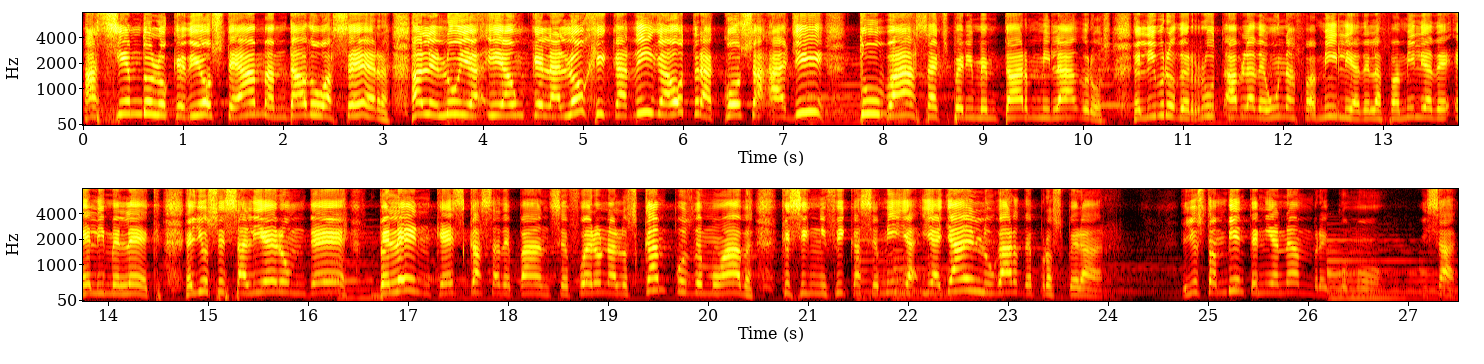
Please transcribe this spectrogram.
haciendo lo que Dios te ha mandado hacer. Aleluya. Y aunque la lógica diga otra cosa, allí tú vas a experimentar milagros. El libro de Ruth habla de una familia, de la familia de Elimelech. Ellos se salieron de Belén, que es casa de pan, se fueron a los campos de Moab, que significa semilla, y allá en lugar de prosperar ellos también tenían hambre como Isaac.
